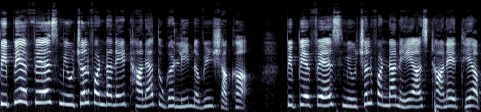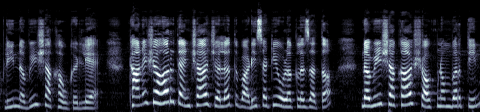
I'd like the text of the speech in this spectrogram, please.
P P F S mutual फंडाने ठाण्यात उघडली नवीन शाखा. P P F S mutual फंडाने आज ठाणे येथे आपली नवीन शाखा उघडली आहे. ठाणे शहर त्यांच्या जलद वाढीसाठी ओळखलं जातं. नवीन शाखा शॉप नंबर तीन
